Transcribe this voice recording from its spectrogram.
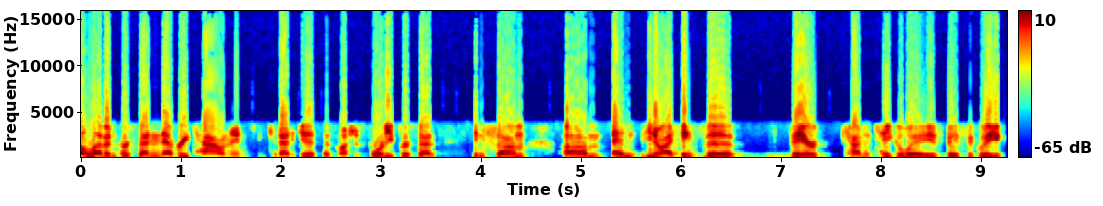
11 percent in every town in, in Connecticut, as much as 40 percent in some. Um, and you know, I think the their kind of takeaway is basically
